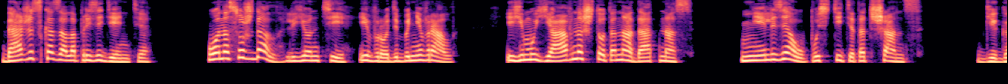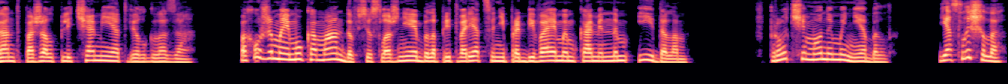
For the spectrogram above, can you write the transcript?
Даже сказал о президенте. Он осуждал Льонти и вроде бы не врал. И ему явно что-то надо от нас. Нельзя упустить этот шанс. Гигант пожал плечами и отвел глаза. Похоже, моему команду все сложнее было притворяться непробиваемым каменным идолом. Впрочем, он им и не был. «Я слышала,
